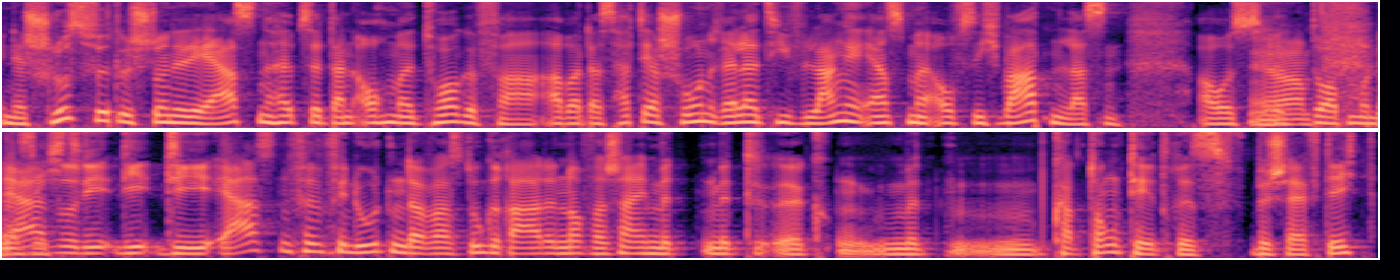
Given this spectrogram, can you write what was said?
in der Schlussviertelstunde der ersten Halbzeit dann auch mal Torgefahr, aber das hat ja schon relativ lange erstmal auf sich warten lassen aus ja. äh, Dortmunder ja, Sicht. also die, die, die ersten fünf Minuten, da warst du gerade noch wahrscheinlich mit, mit, äh, mit Karton-Tetris beschäftigt,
